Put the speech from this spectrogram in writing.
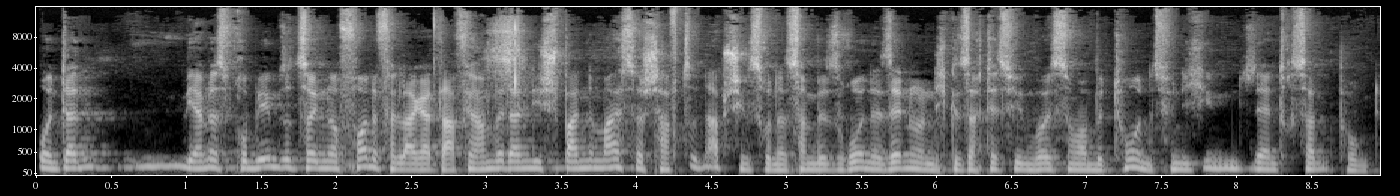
Und dann, wir haben das Problem sozusagen nach vorne verlagert. Dafür haben wir dann die spannende Meisterschafts- und Abstiegsrunde. Das haben wir so in der Sendung noch nicht gesagt, deswegen wollte ich es nochmal betonen. Das finde ich einen sehr interessanten Punkt.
